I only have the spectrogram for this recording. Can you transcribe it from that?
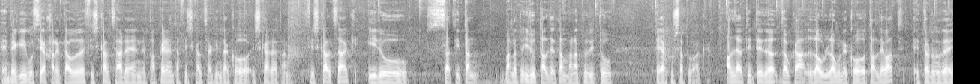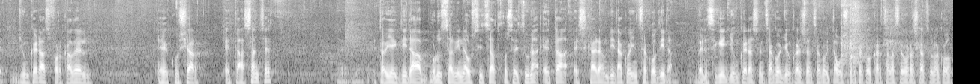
E, begi guztia jarrita daude fiskaltzaren paperen eta fiskaltzak indako eskaretan. Fiskaltzak hiru zatitan, banatu, hiru taldetan banatu ditu e, akusatuak. Alde dauka lau launeko talde bat, eta hor Junkeras, Forkadel, e, Kuxart eta Sánchez, e, eta horiek dira buruzagi nauzitzat jozaitzuna, eta eskaera handinako eintzako dira. Bereziki Junkera zentzako, Junkera zentzako eta guzurteko kartzela zegorra eskatzulako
